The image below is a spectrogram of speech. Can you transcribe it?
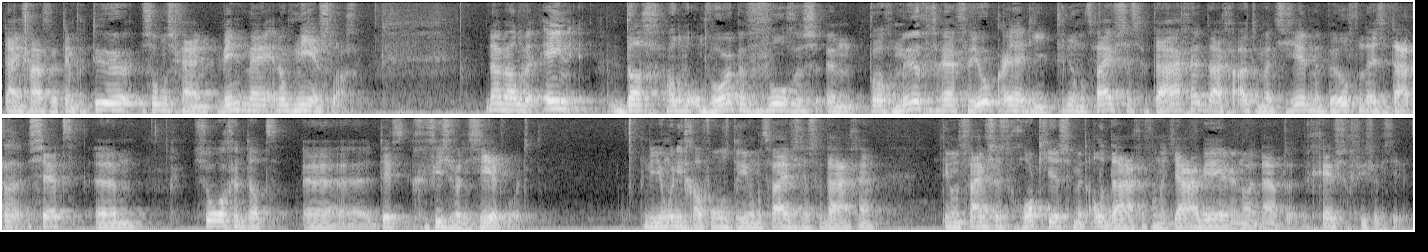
daarin gaven we temperatuur, zonneschijn, wind mee en ook neerslag. Daarbij hadden we één dag hadden we ontworpen. Vervolgens een programmeur gevraagd van... joh, kan jij die 365 dagen, daar geautomatiseerd met behulp van deze dataset... ehm, zorgen dat eh, dit gevisualiseerd wordt. En die jongen die gaf ons 365 dagen... 365 hokjes met alle dagen van het jaar weer... en nou, de gegevens gevisualiseerd.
